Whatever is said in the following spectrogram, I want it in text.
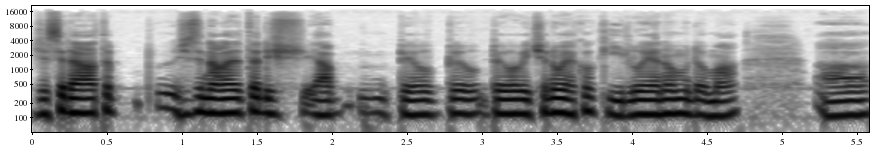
že si dáte, že si nalijete, když já piju, piju, piju většinou jako kýdlu jenom doma, a,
